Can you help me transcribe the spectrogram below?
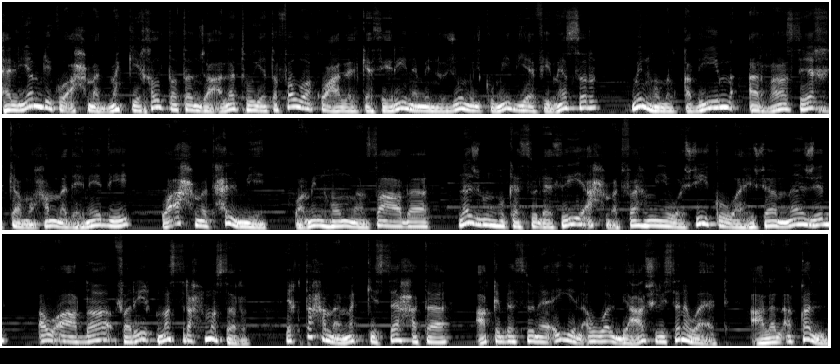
هل يملك أحمد مكي خلطة جعلته يتفوق على الكثيرين من نجوم الكوميديا في مصر منهم القديم الراسخ كمحمد هنيدي وأحمد حلمي ومنهم من صعد نجمه كالثلاثي أحمد فهمي وشيكو وهشام ماجد أو أعضاء فريق مسرح مصر. اقتحم مكي الساحة عقب الثنائي الأول بعشر سنوات على الأقل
